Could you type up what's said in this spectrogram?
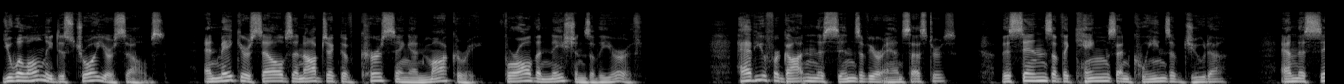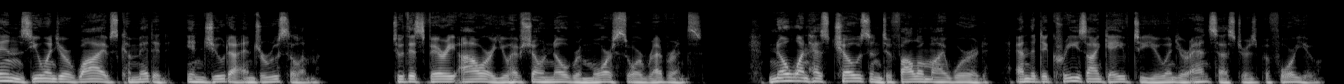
You will only destroy yourselves, and make yourselves an object of cursing and mockery for all the nations of the earth. Have you forgotten the sins of your ancestors, the sins of the kings and queens of Judah, and the sins you and your wives committed in Judah and Jerusalem? To this very hour you have shown no remorse or reverence. No one has chosen to follow my word and the decrees I gave to you and your ancestors before you.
